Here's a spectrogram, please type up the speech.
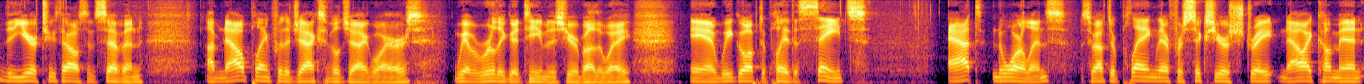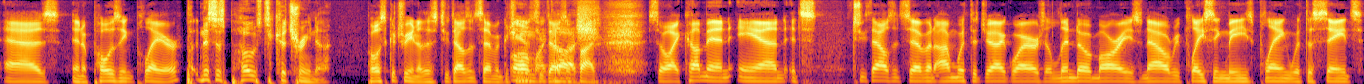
the year 2007. I'm now playing for the Jacksonville Jaguars. We have a really good team this year, by the way. And we go up to play the Saints at New Orleans. So after playing there for six years straight, now I come in as an opposing player. and this is post Katrina. Post Katrina, this is 2007. Katrina Oh is my 2005. So I come in and it's 2007. I'm with the Jaguars. Olindo Mare is now replacing me. He's playing with the Saints,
